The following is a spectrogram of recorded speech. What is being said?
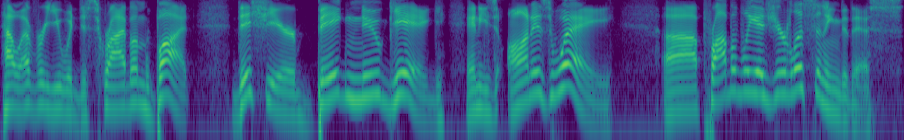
however you would describe him. But this year, big new gig, and he's on his way. Uh, probably as you're listening to this,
